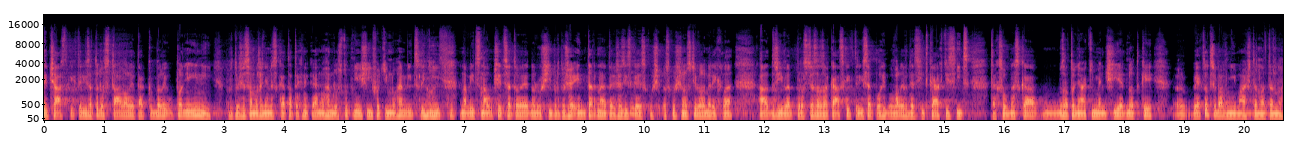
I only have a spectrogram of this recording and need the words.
ty částky, které za to dostávali, tak byly úplně jiný, protože samozřejmě dneska ta technika je mnohem dostupnější, fotí mnohem víc lidí, no, navíc naučit se to je jednodušší, protože je internet, takže získají zkušenosti velmi rychle a dříve prostě za zakázky, které se pohybovaly v desítkách tisíc, tak jsou dneska za to nějaký menší jednotky. Jak to třeba vnímáš, tenhle ten,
